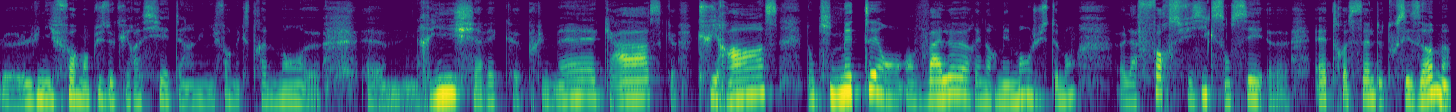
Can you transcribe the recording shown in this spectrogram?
l'uniforme en plus de cuirassier était un uniforme extrêmement euh, euh, riche avec plumet, casque, cuirasse, donc qui mettait en, valeur énormément justement euh, la force physique censée être celle de tous ces hommes.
